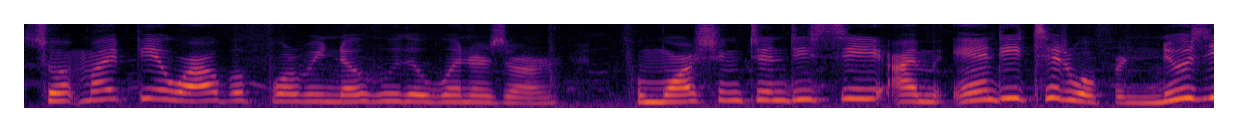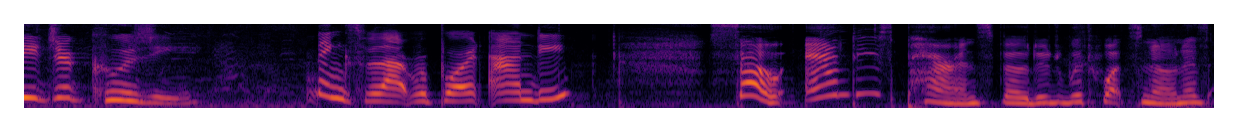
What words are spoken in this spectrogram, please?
So it might be a while before we know who the winners are. From Washington, D.C., I'm Andy Tidwell for Newsy Jacuzzi. Thanks for that report, Andy. So, Andy's parents voted with what's known as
